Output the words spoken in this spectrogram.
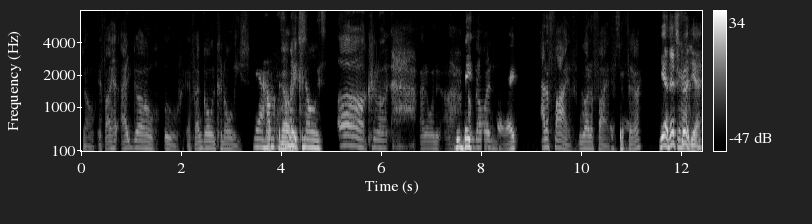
So if I I'd go. Ooh, if I'm going cannolis. Yeah. How, Oh, how many cannolis. Cannolis? Oh, cannoli. I don't want to. Uh, Who I'm going All right. out of five. We go out of five. Is it fair? Yeah, that's Yeah. good. Yeah.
